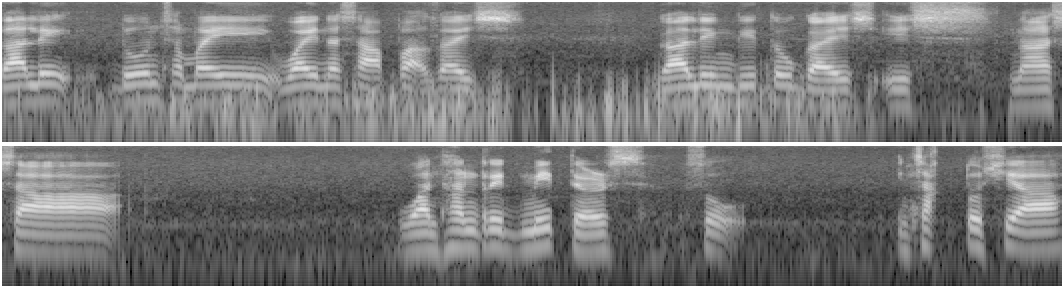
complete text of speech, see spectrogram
galing doon sa may Y na sapa guys. Galing dito guys is nasa 100 meters. So insakto siya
